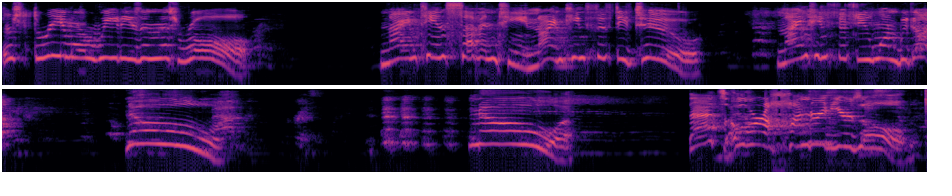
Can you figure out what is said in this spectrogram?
There's three more Wheaties in this roll. 1917, 1952, 1951. We got. No! No! That's over a hundred years old.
